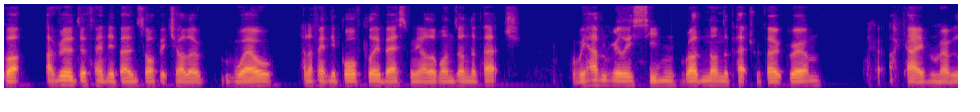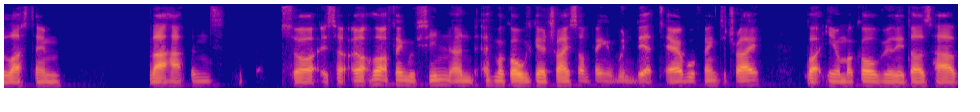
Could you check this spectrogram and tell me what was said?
But I really do think they bounce off each other well, and I think they both play best when the other one's on the pitch. But we haven't really seen Rudden on the pitch without Graham. I can't even remember the last time that happened. So it's a, a lot of thing we've seen, and if McCall was going to try something, it wouldn't be a terrible thing to try. But you know, McCall really does have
